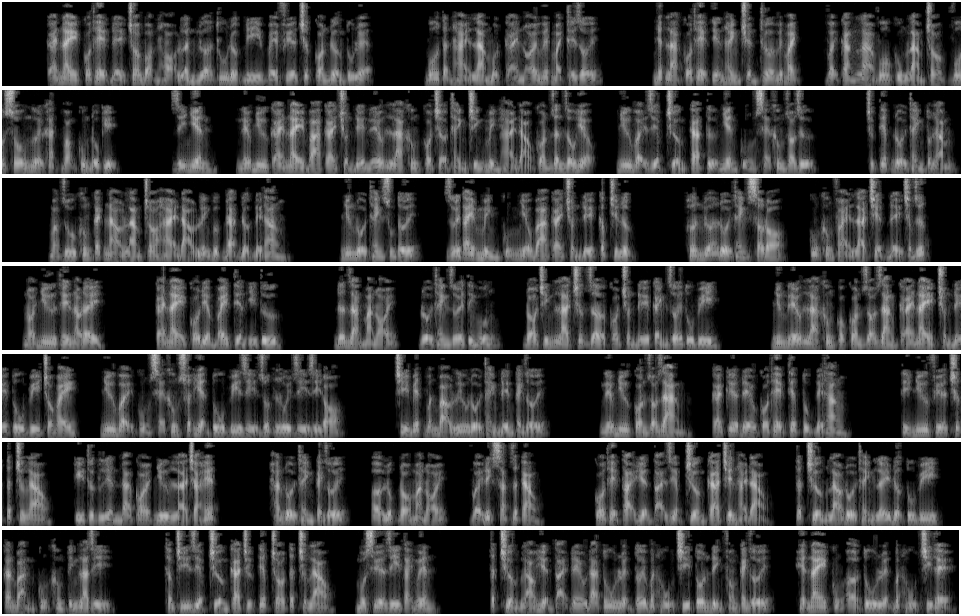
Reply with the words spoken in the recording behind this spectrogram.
Cái này có thể để cho bọn họ lần nữa thu được đi về phía trước con đường tu luyện. Vô tận hải là một cái nói huyết mạch thế giới. Nhất là có thể tiến hành truyền thừa huyết mạch, vậy càng là vô cùng làm cho vô số người khát vọng cùng đố kỵ. Dĩ nhiên, nếu như cái này ba cái chuẩn đến nếu là không có trở thành chính mình hải đảo con dân dấu hiệu, như vậy diệp trưởng ca tự nhiên cũng sẽ không do dự. Trực tiếp đổi thành tốt lắm. Mặc dù không cách nào làm cho hải đảo lĩnh vực đạt được để thăng, nhưng đổi thành xuống tới dưới tay mình cũng nhiều ba cái chuẩn đế cấp chiến lược hơn nữa đổi thành sau đó, cũng không phải là triệt để chấm dứt. Nói như thế nào đây? Cái này có điểm vay tiền ý tứ. Đơn giản mà nói, đổi thành dưới tình huống, đó chính là trước giờ có chuẩn đế cảnh giới tu vi. Nhưng nếu là không có còn rõ ràng cái này chuẩn đế tu vi cho vay như vậy cũng sẽ không xuất hiện tu vi gì rút lui gì gì đó. Chỉ biết vẫn bảo lưu đổi thành đến cảnh giới. Nếu như còn rõ ràng, cái kia đều có thể tiếp tục để thăng. Tỷ như phía trước tất trưởng lão, kỳ thực liền đã coi như là trả hết. Hắn đổi thành cảnh giới, ở lúc đó mà nói, vậy đích xác rất cao có thể tại hiện tại diệp trường ca trên hải đảo, tất trưởng lão đổi thành lấy được tu vi, căn bản cũng không tính là gì. Thậm chí diệp trường ca trực tiếp cho tất trưởng lão một siêu di tài nguyên. Tất trưởng lão hiện tại đều đã tu luyện tới bất hủ trí tôn đỉnh phong cảnh giới, hiện nay cũng ở tu luyện bất hủ chi thể.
